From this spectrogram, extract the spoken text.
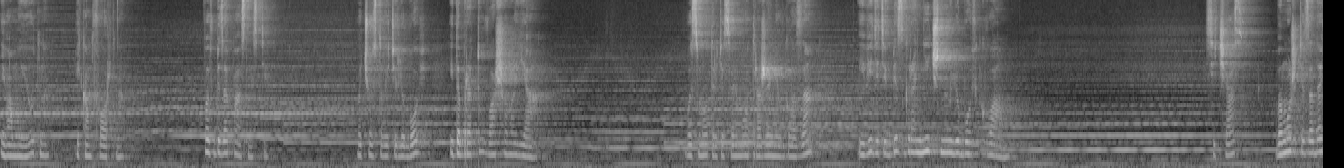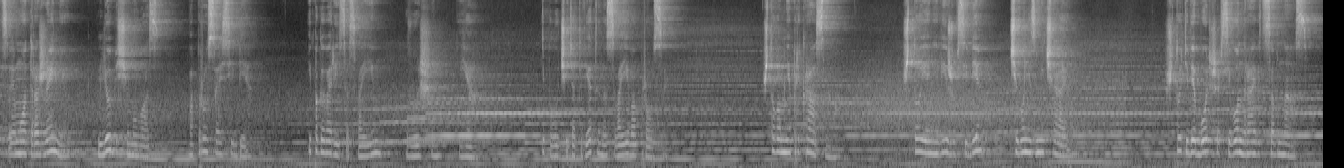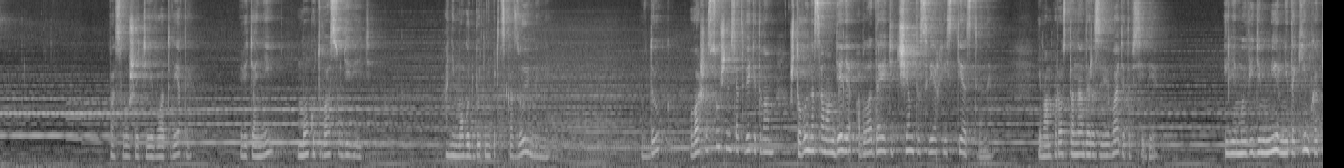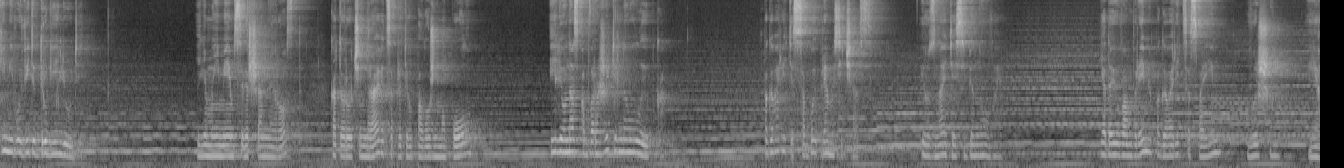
и вам уютно и комфортно. Вы в безопасности. Вы чувствуете любовь и доброту вашего «Я». Вы смотрите своему отражению в глаза – и видите безграничную любовь к вам. Сейчас вы можете задать своему отражению, любящему вас, вопросы о себе и поговорить со своим высшим Я и получить ответы на свои вопросы. Что во мне прекрасного? Что я не вижу в себе чего не замечаю? Что тебе больше всего нравится в нас? Послушайте его ответы, ведь они могут вас удивить. Они могут быть непредсказуемыми. Вдруг ваша сущность ответит вам, что вы на самом деле обладаете чем-то сверхъестественным, и вам просто надо развивать это в себе – или мы видим мир не таким, каким его видят другие люди? Или мы имеем совершенный рост, который очень нравится противоположному полу? Или у нас обворожительная улыбка? Поговорите с собой прямо сейчас и узнайте о себе новое. Я даю вам время поговорить со своим высшим Я.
